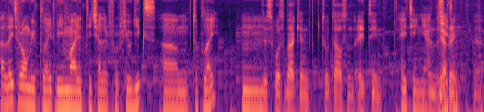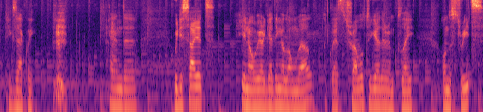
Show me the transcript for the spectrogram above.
Uh, later on, we played. We invited each other for a few gigs um, to play. Mm, This was back in 2018 18, yeah. in the Yeah. spring. Yeah. exactly and uh, we decided you know we are getting along well like let's travel together and play on the streets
